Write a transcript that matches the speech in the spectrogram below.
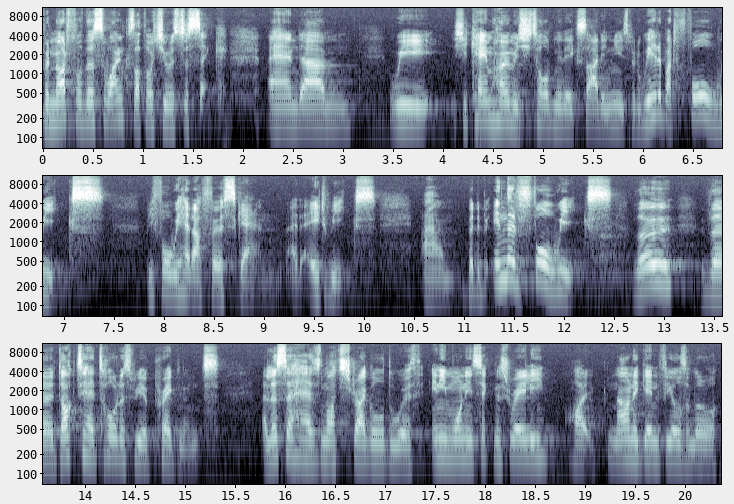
but not for this one because I thought she was just sick. And um, we, she came home and she told me the exciting news. But we had about four weeks before we had our first scan, at eight weeks. Um, but in those four weeks, though the doctor had told us we were pregnant, Alyssa has not struggled with any morning sickness really. Now and again feels a little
